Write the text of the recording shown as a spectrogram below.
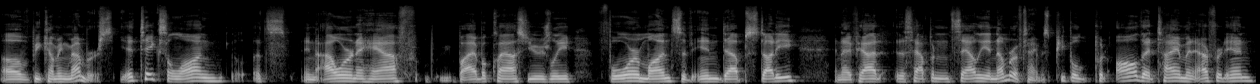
of becoming members. It takes a long, it's an hour and a half Bible class usually, four months of in-depth study. And I've had this happen sadly a number of times. People put all that time and effort in,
